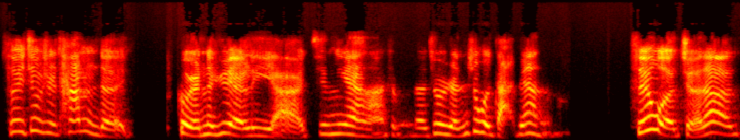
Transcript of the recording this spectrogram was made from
所以就是他们的个人的阅历啊、经验啊什么的，就是人是会改变的嘛。所以我觉得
